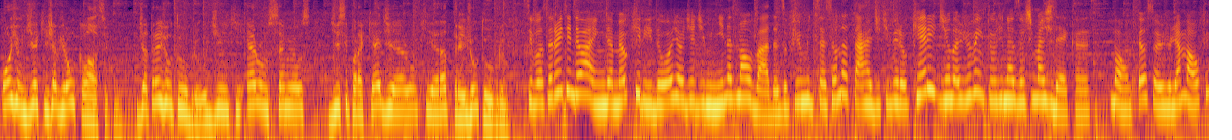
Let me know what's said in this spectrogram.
Hoje é um dia que já virou um clássico. Dia 3 de outubro, o dia em que Aaron Samuels disse para Cad Aaron que era 3 de outubro. Se você não entendeu ainda, meu querido, hoje é o dia de Meninas Malvadas, o filme de sessão da tarde que virou queridinho da juventude nas últimas décadas. Bom, eu sou Julia Malfi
